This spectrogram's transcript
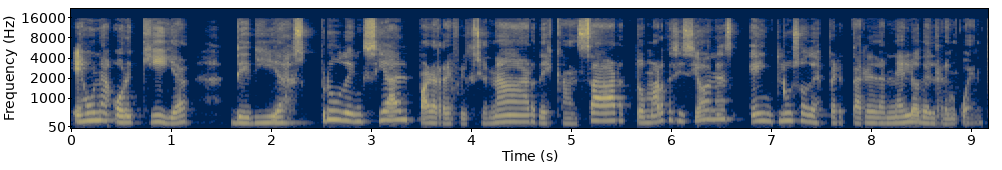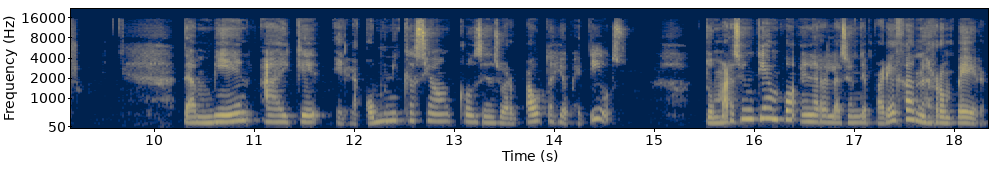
Es una horquilla de días prudencial para reflexionar, descansar, tomar decisiones e incluso despertar el anhelo del reencuentro. También hay que, en la comunicación, consensuar pautas y objetivos. Tomarse un tiempo en la relación de pareja no es romper,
